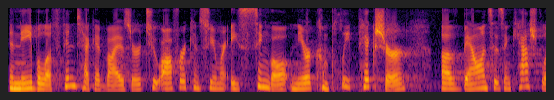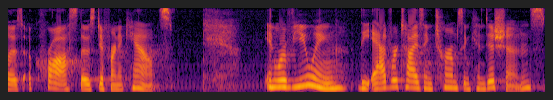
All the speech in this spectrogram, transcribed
enable a fintech advisor to offer a consumer a single, near complete picture of balances and cash flows across those different accounts. In reviewing the advertising terms and conditions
